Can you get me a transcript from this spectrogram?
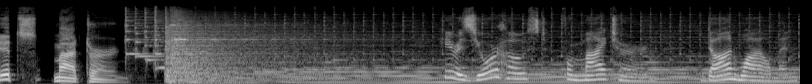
It's my turn. Here is your host for My Turn, Don Wildman.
